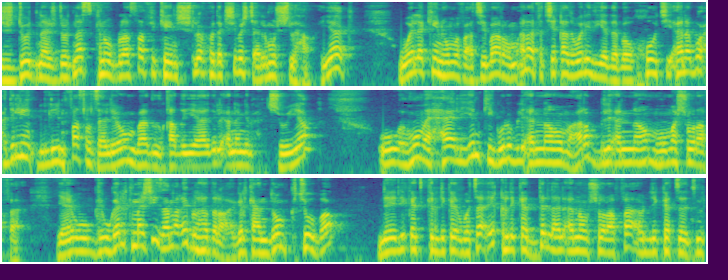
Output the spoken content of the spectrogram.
جدودنا جدودنا سكنوا بلاصة فين كاين الشلوح وداك الشيء باش تعلموا الشلحة. ياك؟ ولكن هما في اعتبارهم أنا في اعتقاد والديا دابا وخوتي أنا بوحدي اللي انفصلت عليهم بهذه القضية هذه لأنني بحثت شوية. وهما حاليا كيقولوا بلي انهم عرب لانهم هما شرفاء. يعني وقال لك ماشي زعما غير بالهضرة قال لك عندهم كتوبه اللي اللي كت... اللي. وثائق اللي كتدل على أنهم شرفاء واللي كتمثل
